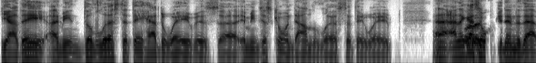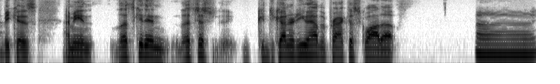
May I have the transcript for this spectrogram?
Yeah, they I mean the list that they had to waive is uh I mean just going down the list that they waived. And, and I Well, guess I won't get into that because I mean let's get in let's just could Gunner, do you have the practice squad up? uh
